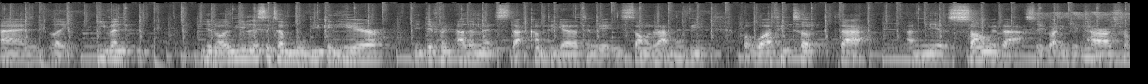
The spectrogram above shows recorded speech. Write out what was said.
And like even you know, if you listen to a movie, you can hear the different elements that come together to make the sound of that movie. But what if you took that and made a song with that? So you got the guitars from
